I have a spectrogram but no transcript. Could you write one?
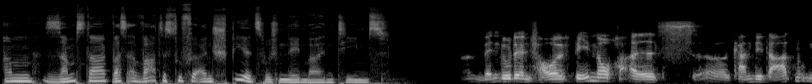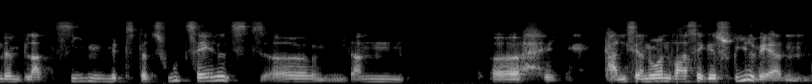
am Samstag. Was erwartest du für ein Spiel zwischen den beiden Teams? Wenn du den VfB noch als äh, Kandidaten um den Platz 7 mit dazu zählst, äh, dann äh, kann es ja nur ein wassiges Spiel werden.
